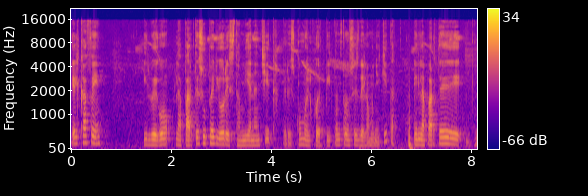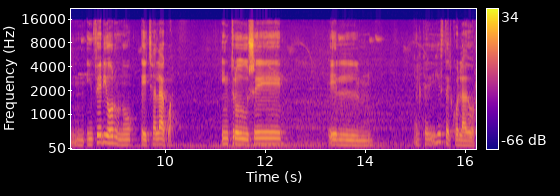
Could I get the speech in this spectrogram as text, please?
el café y luego la parte superior es también anchita, pero es como el cuerpito entonces de la muñequita. En la parte mm, inferior uno echa el agua, introduce el, el que dijiste, el colador,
